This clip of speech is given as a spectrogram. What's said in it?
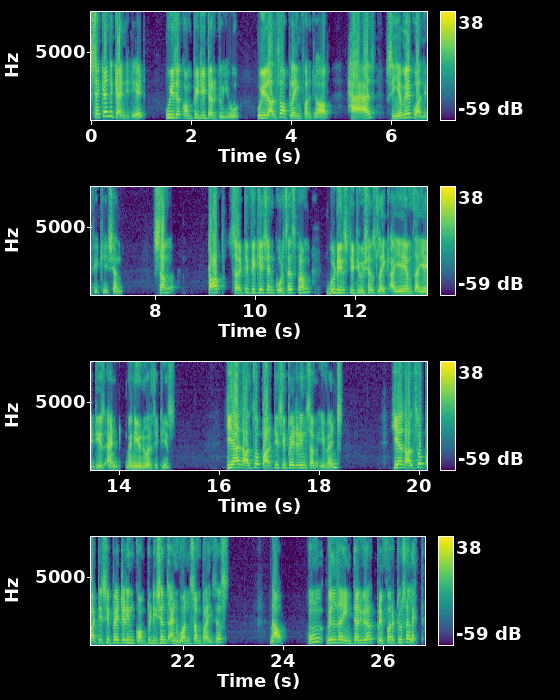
Second candidate who is a competitor to you, who is also applying for job, has CMA qualification, some top certification courses from good institutions like IIMs, IITs and many universities. He has also participated in some events. He has also participated in competitions and won some prizes. Now, whom will the interviewer prefer to select?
